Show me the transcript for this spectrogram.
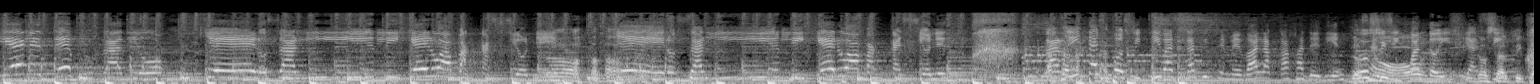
fieles de Blue Radio. Quiero salir ligero a vacaciones. Quiero salir ligero a vacaciones. Garritas positivas, casi se me va la caja de dientes No, así no, cuando hice Nos así. salpicó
